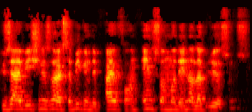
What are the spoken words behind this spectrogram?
güzel bir işiniz varsa bir günde iPhone en son modelini alabiliyorsunuz.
